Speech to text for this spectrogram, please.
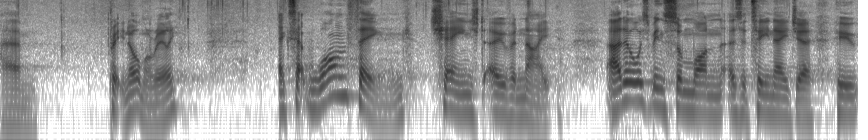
Um, pretty normal, really. Except one thing changed overnight. I'd always been someone as a teenager who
